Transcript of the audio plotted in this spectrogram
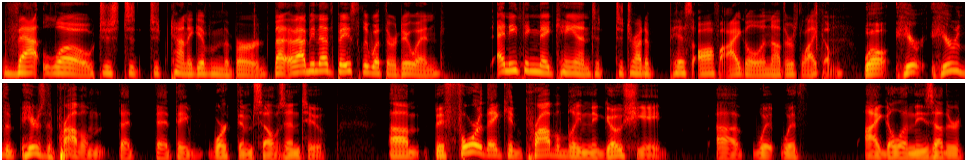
that low just to, to kind of give him the bird. That I mean, that's basically what they're doing. Anything they can to, to try to piss off Eigel and others like him. Well, here here the here's the problem that that they've worked themselves into. Um, before they could probably negotiate uh, with with Eigel and these other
